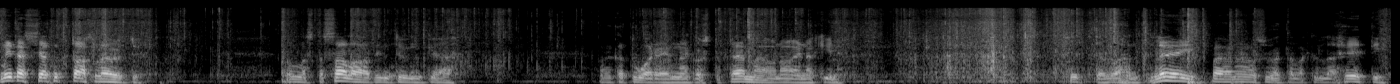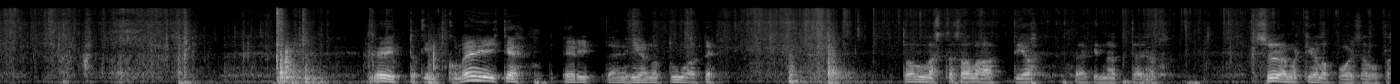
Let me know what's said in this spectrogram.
Mitäs sieltä nyt taas löytyy? Tuollaista salaatin tynkää. Aika tuoreen näköistä tämä on ainakin. Sitten vähän leipää, nämä on syötävä kyllä heti. Keittokinkkuleike, erittäin hieno tuote. Tollasta salaattia. Tääkin näyttää ihan syömäkelpoiselta.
